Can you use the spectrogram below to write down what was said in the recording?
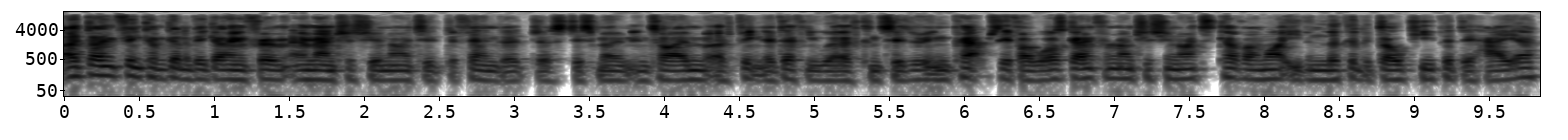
I don't think I'm going to be going for a Manchester United defender just this moment in time. I think they're definitely worth considering. Perhaps if I was going for Manchester United cover, I might even look at the goalkeeper De Gea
